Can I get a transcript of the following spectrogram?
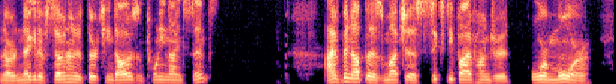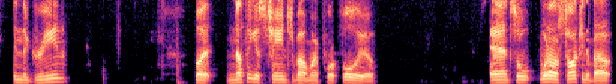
or negative $713.29. I've been up as much as 6,500 or more in the green but nothing has changed about my portfolio. And so what I was talking about,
